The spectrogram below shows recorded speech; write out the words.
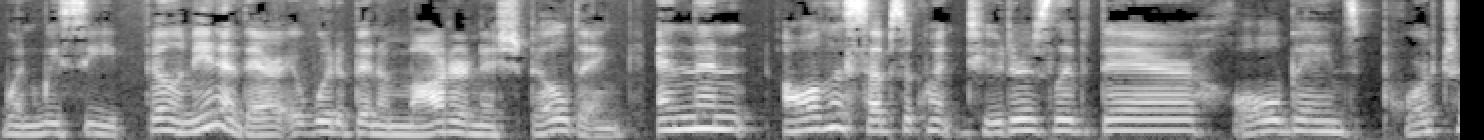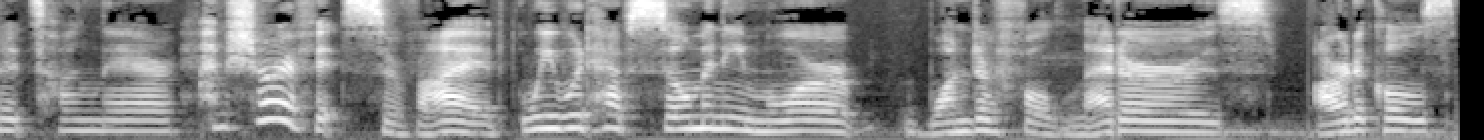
when we see Philomena there, it would have been a modernish building. And then all the subsequent Tudors lived there, Holbein's portraits hung there. I'm sure if it survived, we would have so many more wonderful letters, articles,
